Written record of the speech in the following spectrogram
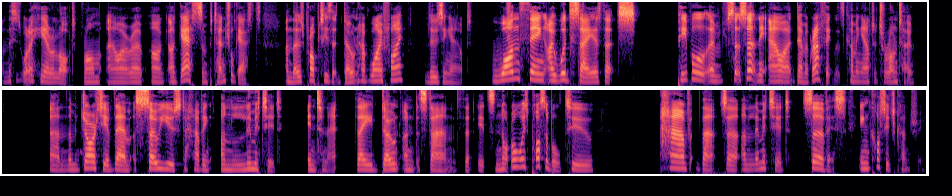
And this is what I hear a lot from our uh, our, our guests and potential guests. And those properties that don't have Wi-Fi losing out. One thing I would say is that people, um, certainly our demographic that's coming out of Toronto, um, the majority of them are so used to having unlimited internet, they don't understand that it's not always possible to have that uh, unlimited service in cottage country.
